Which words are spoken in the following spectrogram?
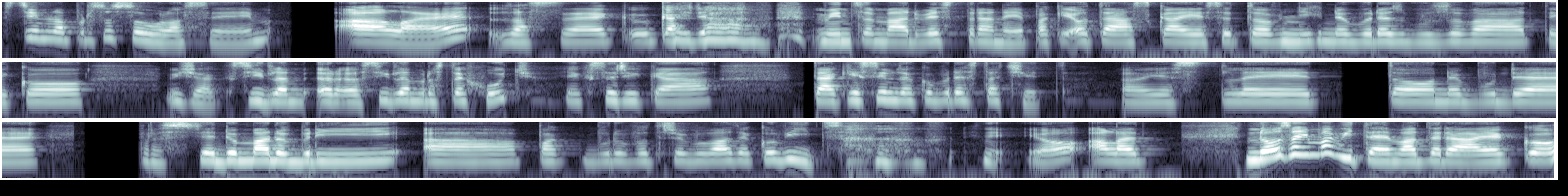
S tím naprosto souhlasím ale zase každá mince má dvě strany. Pak je otázka, jestli to v nich nebude zbuzovat jako, víš jak, sídlem, sídlem roste chuť, jak se říká, tak jestli jim to jako bude stačit. Jestli to nebude prostě doma dobrý a pak budu potřebovat jako víc. jo, ale no zajímavý téma teda, jako.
